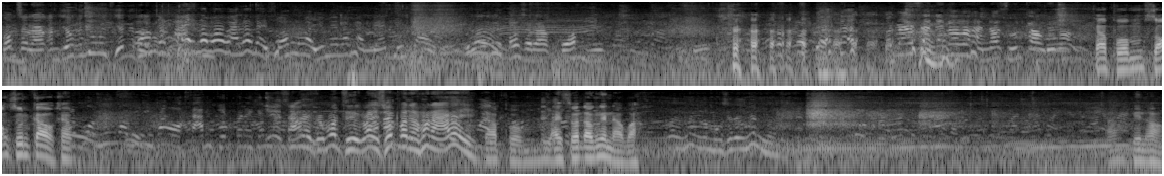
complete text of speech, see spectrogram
กองสลากอันเดียวกันอยู่เขียนอยู่ออกจังไรแล้วว่าว่าแล้วได้สองร้อยอยู่ในบางหันแม่ศูนย์เก่าแล้วนี่กองสลากพร้อมอยู่ เป็นไรสันในนอกบางหันเนาะศูนย์เก่าด้วยเนาะครับผม209ครับพวกนึงว่ามีว่าออกสามกินไปเลยแค่นี่สามเลยก็ว่าถือไล่สดไปในหัวหน้าเลยครับผมไลฟ์สดเอาเงินเอาปะมันมองสิได้เงินเอาพี่น้อง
